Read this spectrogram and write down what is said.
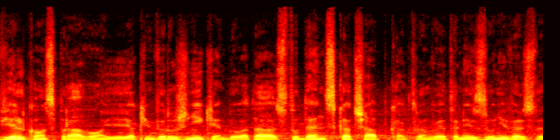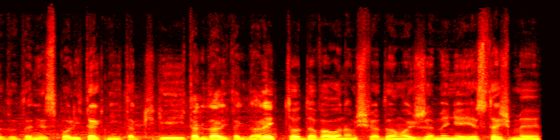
wielką sprawą i jakim wyróżnikiem była ta studencka czapka, która mówiła, ten jest z uniwersytetu, ten jest z Politechniki i tak, i tak dalej, i tak dalej, to dawało nam świadomość, że my nie jesteśmy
